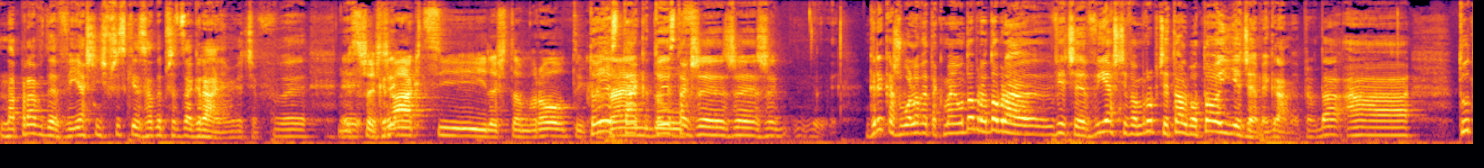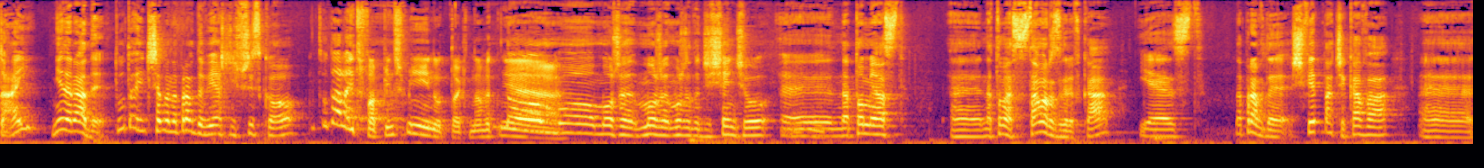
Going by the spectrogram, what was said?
naprawdę wyjaśnić wszystkie zasady przed zagraniem. Wiecie, w, e, Jest sześć gry- akcji, ileś tam row, tych to jest tak, to jest tak, że, że, że gry casualowe tak mają, dobra, dobra, wiecie, wyjaśnię wam, róbcie to albo to i jedziemy, gramy, prawda? A tutaj nie da rady. Tutaj trzeba naprawdę wyjaśnić wszystko. To dalej trwa 5 minut, tak nawet nie. No, mo, może, może, może do 10. E, natomiast, e, natomiast stała rozgrywka jest naprawdę świetna, ciekawa. E,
